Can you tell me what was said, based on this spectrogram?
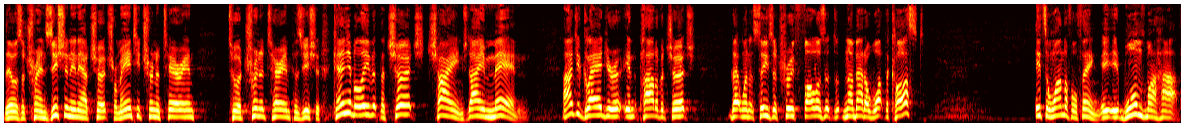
There was a transition in our church from anti Trinitarian to a Trinitarian position. Can you believe it? The church changed. Amen. Aren't you glad you're in part of a church that when it sees the truth follows it no matter what the cost? It's a wonderful thing. It, it warms my heart.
